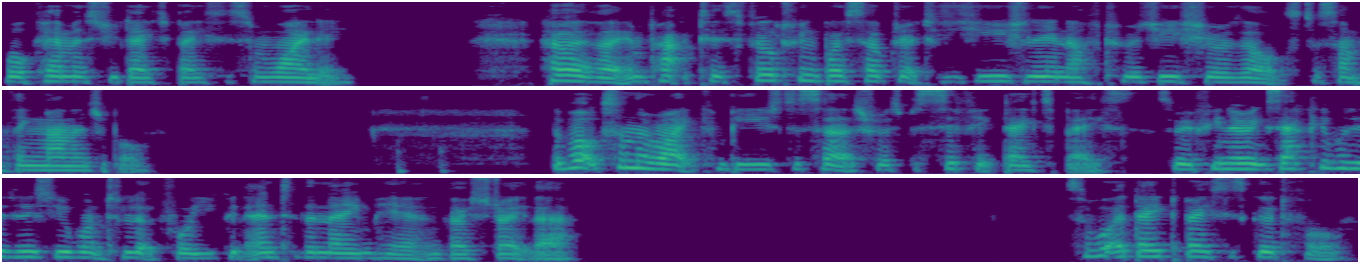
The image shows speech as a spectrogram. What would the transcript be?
or chemistry databases from Wiley. However, in practice, filtering by subject is usually enough to reduce your results to something manageable. The box on the right can be used to search for a specific database. So if you know exactly what it is you want to look for, you can enter the name here and go straight there. So what a database is good for?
